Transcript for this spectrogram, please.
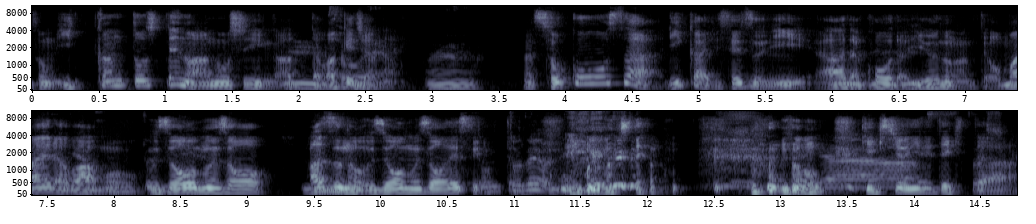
その一環としてのあのシーンがあったわけじゃない。そこをさ理解せずにああだこうだ言うのなんてお前らはもううぞうむぞうあずのうぞうむぞうですよって思いましたよ。あの劇中に出てきた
